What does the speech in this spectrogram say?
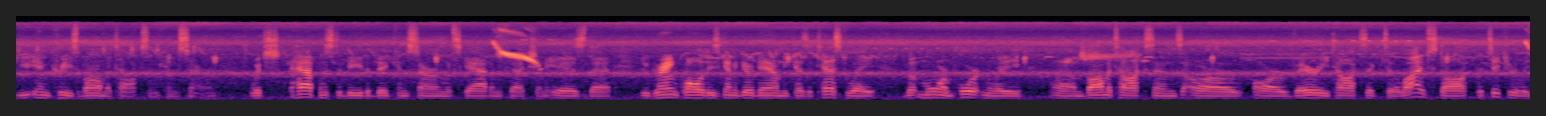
you increase vomitoxin concern, which happens to be the big concern with scab infection is that your grain quality is going to go down because of test weight, but more importantly, um, vomitoxins are, are very toxic to livestock, particularly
